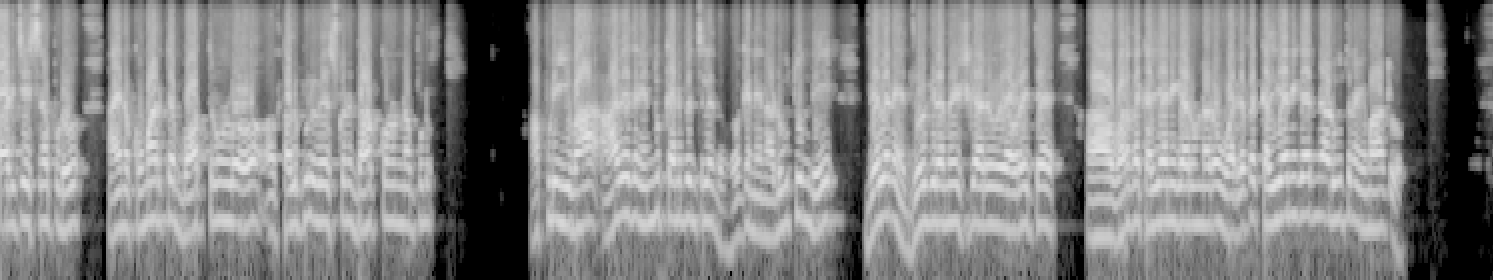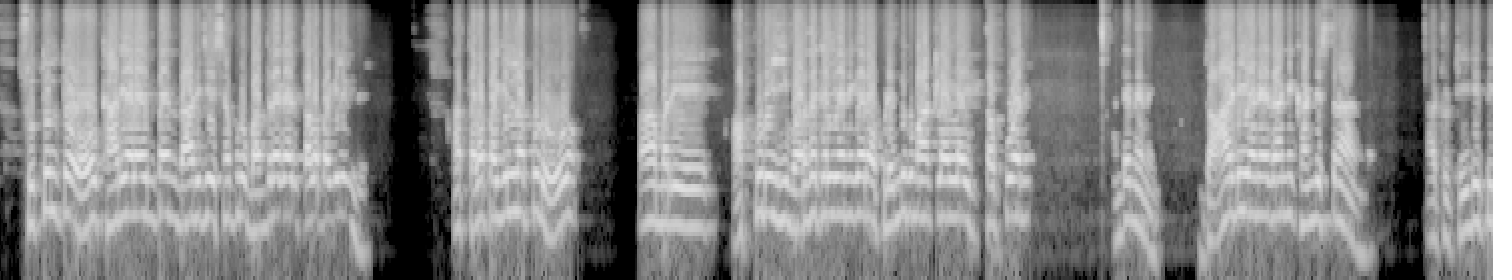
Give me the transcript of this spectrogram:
దాడి చేసినప్పుడు ఆయన కుమార్తె బాత్రూంలో తలుపులు వేసుకుని దాక్కుని ఉన్నప్పుడు అప్పుడు ఈ వా ఆవేదన ఎందుకు కనిపించలేదు? ఓకే నేను అడుగుతుంది వీళ్ళనే. జోగి రమేష్ గారు ఎవరైతే వరద కళ్యాణి గారు ఉన్నారో వరద కళ్యాణి గారిని అడుగుతున్నా ఈ మాటలు. సుత్తులతో కార్యాలయం పైన దాడి చేసినప్పుడు భద్ర గారి తల పగిలింది. ఆ తల పగిలినప్పుడు మరి అప్పుడు ఈ వరద కళ్యాణి గారు అప్పుడు ఎందుకు మాట్లాడాలా? ఇది తప్పు అని. అంటే నేను దాడి అనే దాన్ని ఖండిస్తున్నా అండి అటు టీడీపీ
